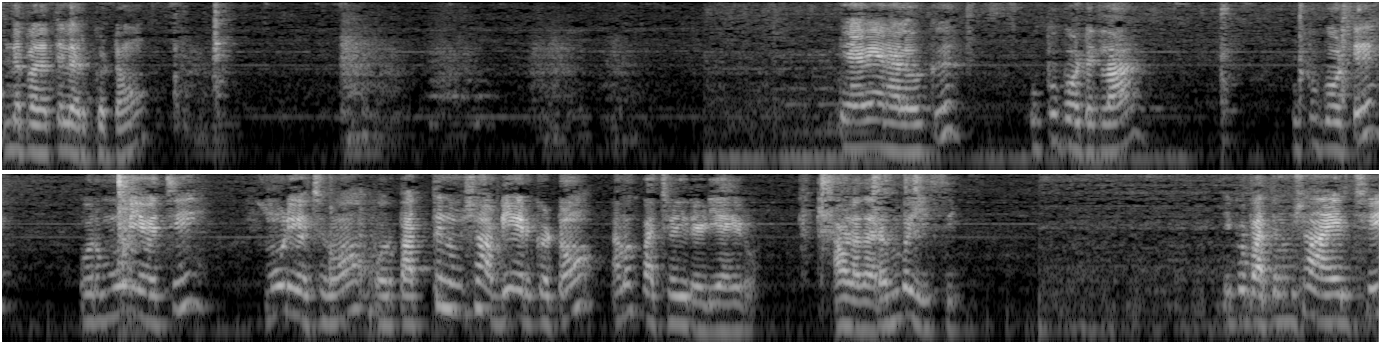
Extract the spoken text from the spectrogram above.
இந்த பதத்துல இருக்கட்டும். தேவையான அளவுக்கு உப்பு போட்டுக்கலாம். உப்பு போட்டு ஒரு மூடியை வச்சு மூடி வச்சிருவோம். ஒரு பத்து நிமிஷம் அப்படியே இருக்கட்டும். நமக்கு பச்சடி ரெடி ஆயிரும். அவ்வளவுதான். ரொம்ப ஈஸி இப்போ பத்து நிமிஷம் ஆயிடுச்சு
